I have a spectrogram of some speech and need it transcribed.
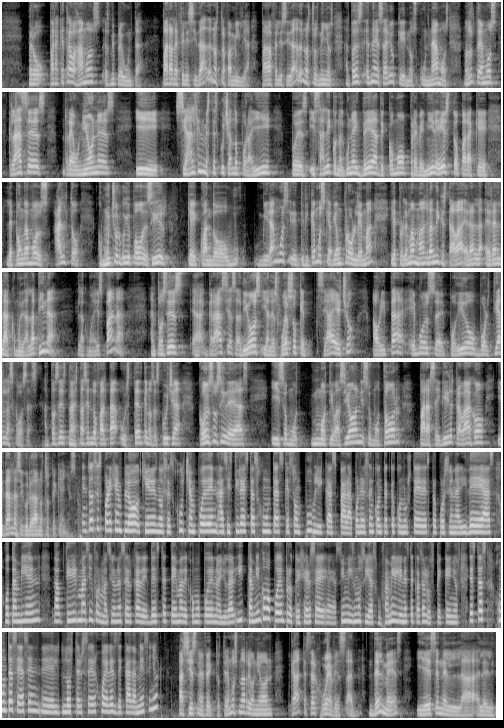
Pero ¿para qué trabajamos? Es mi pregunta. Para la felicidad de nuestra familia, para la felicidad de nuestros niños. Entonces es necesario que nos unamos. Nosotros tenemos clases, reuniones y si alguien me está escuchando por ahí, pues y sale con alguna idea de cómo prevenir esto para que le pongamos alto, con mucho orgullo puedo decir que cuando miramos, identificamos que había un problema y el problema más grande que estaba era en la, comunidad latina, en la comunidad hispana. Entonces, eh, gracias a Dios y al esfuerzo que se ha hecho, ahorita hemos eh, podido voltear las cosas. Entonces, nos está haciendo falta usted que nos escucha con sus ideas y su motivación y su motor para seguir el trabajo y darle seguridad a nuestros pequeños. Entonces, por ejemplo, quienes nos escuchan pueden asistir a estas juntas que son públicas para ponerse en contacto con ustedes, proporcionar ideas o también adquirir más información acerca de, este tema, de cómo pueden ayudar y también cómo pueden protegerse a, sí mismos y a su familia, en este caso a los pequeños. ¿Estas juntas se hacen eh, los tercer jueves de cada mes, señor? Así es, en efecto. Tenemos una reunión cada tercer jueves del mes y es en el,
